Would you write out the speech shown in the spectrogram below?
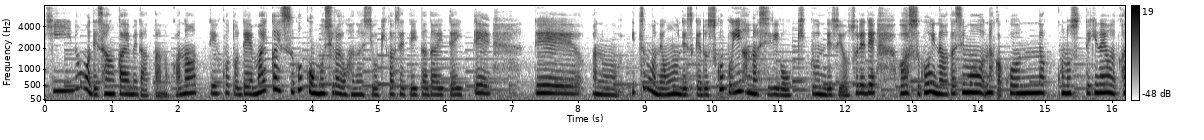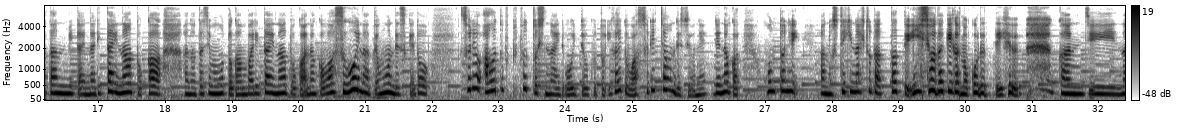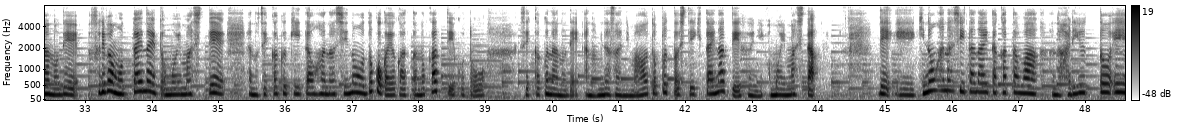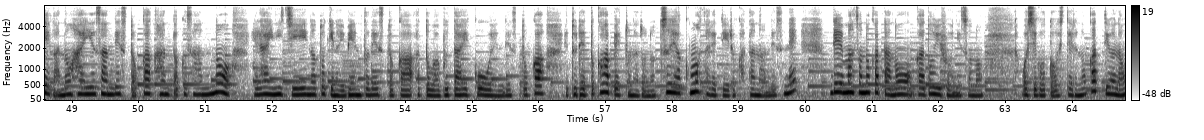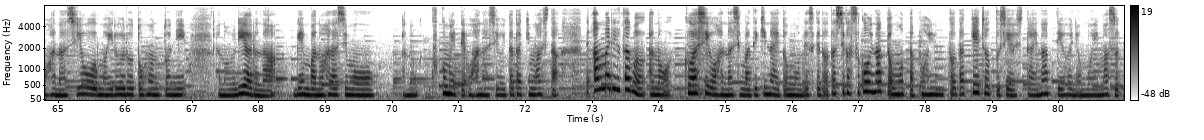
昨日で3回目だったのかなっていうことで毎回すごく面白いお話を聞かせていただいていてであのいつもね思うんですけどすごくいい話を聞くんですよ。それでわすごいな私もなんかこんなこの素敵なような方みたいになりたいなとかあの私ももっと頑張りたいなとかなんかわすごいなって思うんですけどそれをアウトプットしないで置いておくと意外と忘れちゃうんですよね。でなんか本当にあの素敵な人だったっていう印象だけが残るっていう 感じなのでそれはもったいないと思いましてあのせっかく聞いたお話のどこが良かったのかっていうことをせっかくなのであの皆さんにもアウトプットしていきたいなっていうふうに思いました。で、えー、昨日お話しいただいた方はあのハリウッド映画の俳優さんですとか監督さんの来日の時のイベントですとかあとは舞台公演ですとか、えっと、レッドカーペットなどの通訳もされている方なんですね。で、まあ、その方のがどういうふうにそのお仕事をしてるのかっていうようなお話をいろいろと本当にあのリアルな現場の話もあの含めてお話をいただきましたであんまり多分あの詳しいお話はできないと思うんですけど私がすごいなって思ったポイントだけちょっとシェアしたいなっていうふうに思います。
